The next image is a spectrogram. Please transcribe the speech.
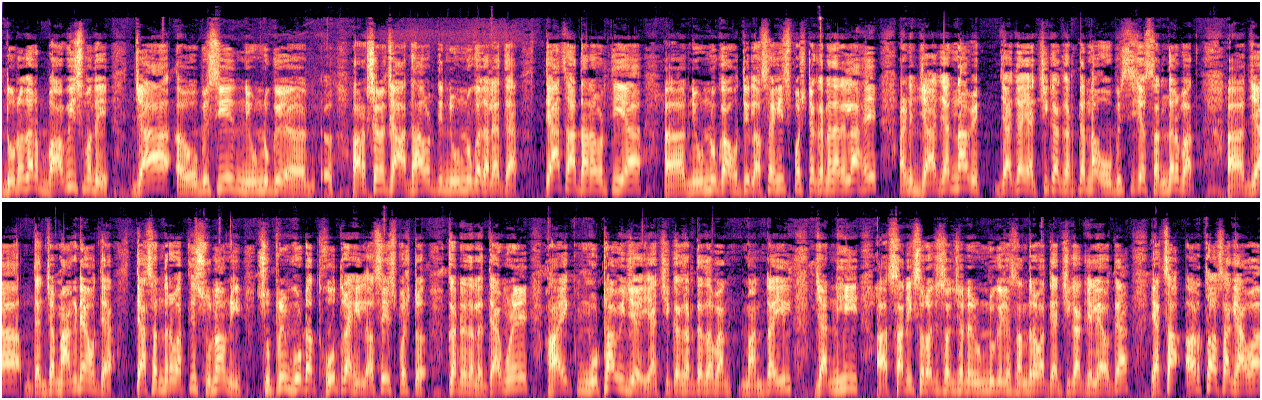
दोन हजार बावीसमध्ये ज्या ओबीसी निवडणुकी आरक्षणाच्या आधारावरती निवडणुका झाल्या त्या त्याच आधारावरती या निवडणुका होतील असंही स्पष्ट करण्यात आलेलं आहे. आणि ज्या ज्यांना व्यक्- ज्या ज्या याचिकाकर्त्यांना ओबीसीच्या संदर्भात ज्या त्यांच्या मागण्या होत्या त्या संदर्भातली सुनावणी सुप्रीम कोर्टात होत राहील असंही स्पष्ट करण्यात आलं. त्यामुळे हा एक मोठा विजय याचिकाकर्त्याचा मानता येईल ज्यांनीही स्थानिक स्वराज्य संस्थेच्या निवडणुकीच्या संदर्भात याचिका केल्या होत्या. याचा अर्थ असा घ्यावा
